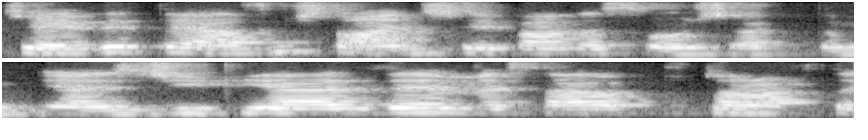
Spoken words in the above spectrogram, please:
Cevdet de yazmış da aynı şeyi ben de soracaktım. Yani GPL'de mesela bu tarafta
